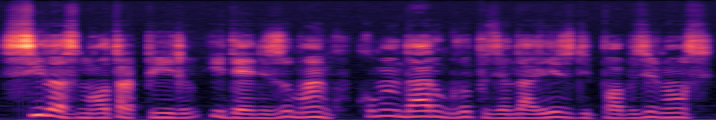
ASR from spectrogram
Silas Maltrapilho e Denis o Manco comandaram grupos de andarilhos de pobres irmãos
